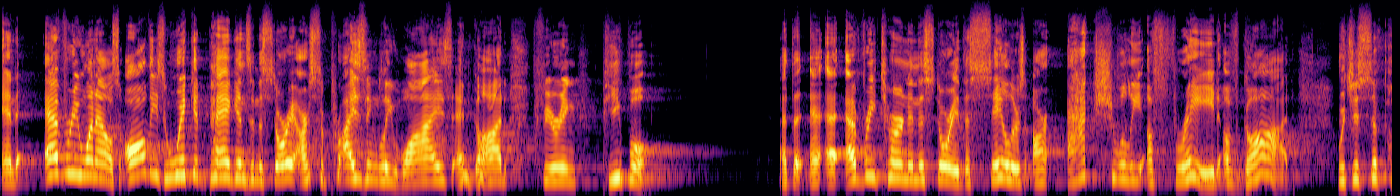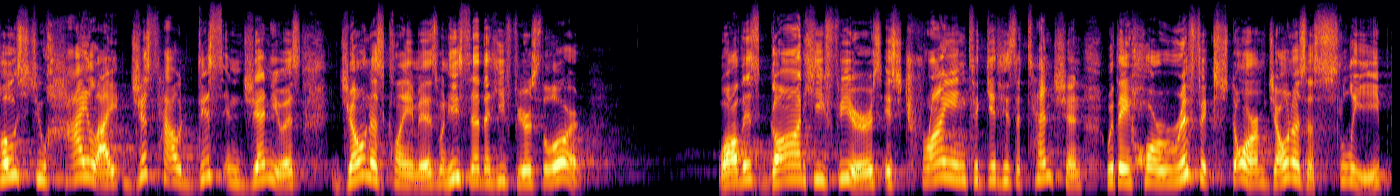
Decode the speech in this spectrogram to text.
And everyone else, all these wicked pagans in the story, are surprisingly wise and God fearing people. At, the, at every turn in this story, the sailors are actually afraid of God, which is supposed to highlight just how disingenuous Jonah's claim is when he said that he fears the Lord. While this God he fears is trying to get his attention with a horrific storm, Jonah's asleep.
